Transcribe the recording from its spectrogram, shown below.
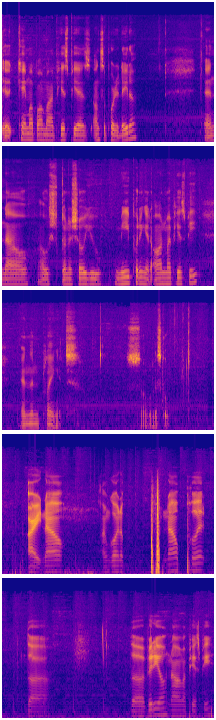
it came up on my PSP as unsupported data. And now I was going to show you me putting it on my PSP and then playing it. So, let's go. Alright, now I'm going to now put video now on my PSP.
